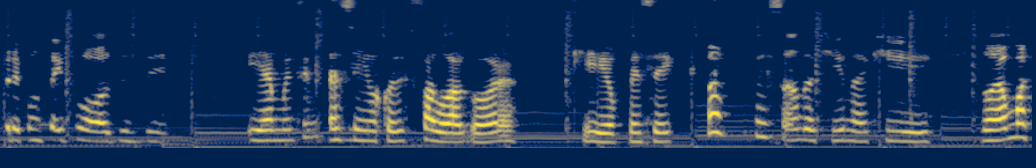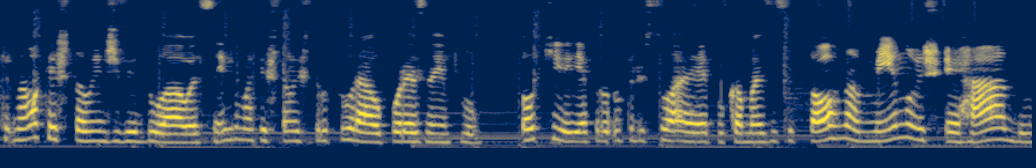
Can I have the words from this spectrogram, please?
preconceituosas dele. E é muito, assim, uma coisa que você falou agora, que eu pensei, tô pensando aqui, né, que não é, uma, não é uma questão individual, é sempre uma questão estrutural. Por exemplo, ok, é produto de sua época, mas isso torna menos errado,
